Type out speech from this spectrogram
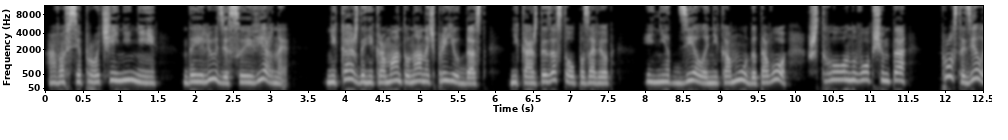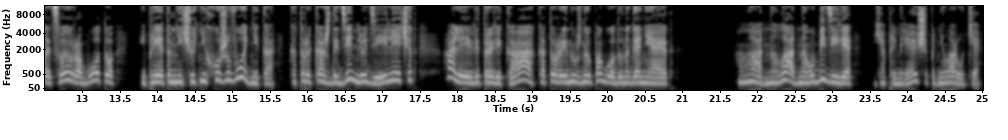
А во все прочие ни-ни, да и люди суеверны. Не каждый некроманту на ночь приют даст, не каждый за стол позовет, и нет дела никому до того, что он, в общем-то, просто делает свою работу и при этом ничуть не хуже водника, который каждый день людей лечит, али ветровика, который нужную погоду нагоняет. Ладно, ладно, убедили. Я примиряюще подняла руки.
